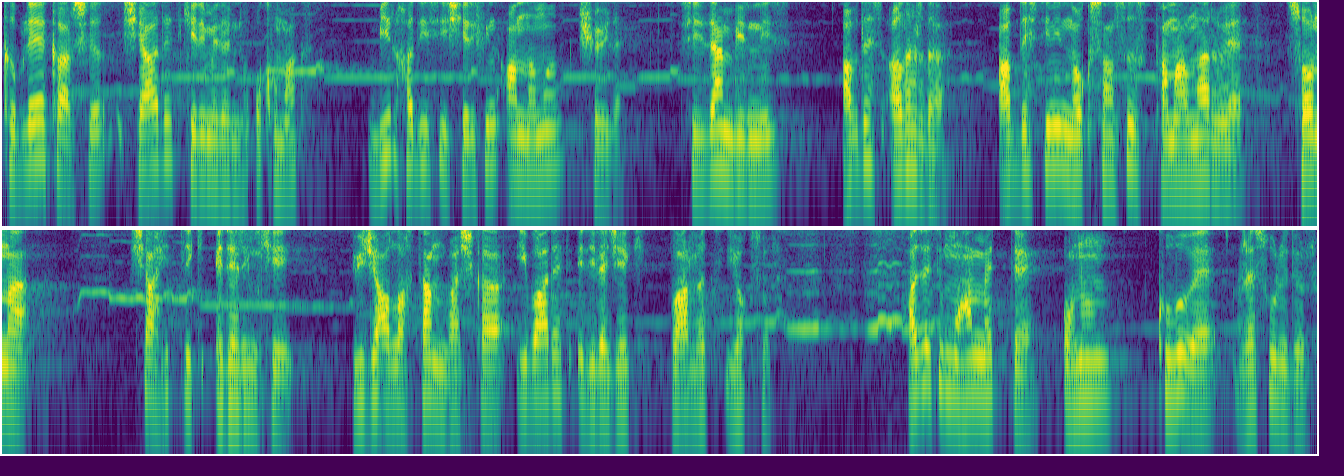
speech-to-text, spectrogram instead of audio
kıbleye karşı şehadet kelimelerini okumak, bir hadisi şerifin anlamı şöyle. Sizden biriniz abdest alır da abdestini noksansız tamamlar ve sonra şahitlik ederim ki Yüce Allah'tan başka ibadet edilecek varlık yoktur. Hz. Muhammed de onun kulu ve Resulüdür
